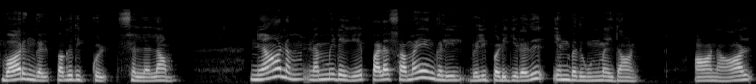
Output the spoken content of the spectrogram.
வாருங்கள் பகுதிக்குள் செல்லலாம். ஞானம் நம்மிடையே பல சமயங்களில் வெளிப்படுகிறது என்பது உண்மைதான். ஆனால்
